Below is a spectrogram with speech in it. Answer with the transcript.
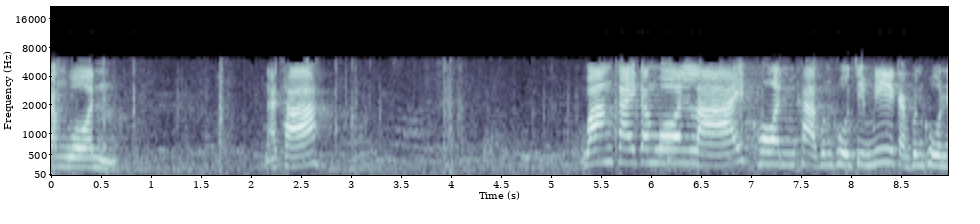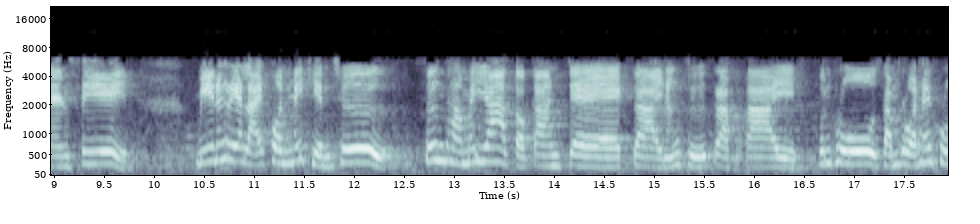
กังวลนะคะ วางไกลกังวลหลายคนค่ะ คุณครูจิมมี่กับคุณครูแนนซี่ มีนักเรียนหลายคนไม่เขียนชื่อ ซึ่งทำให้ยากต่อการแจกจ่ายหนังสือกลับไป คุณครูสำรวจให้ครู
